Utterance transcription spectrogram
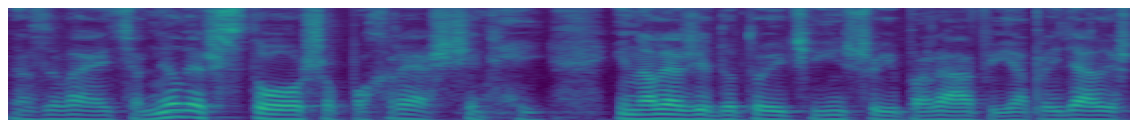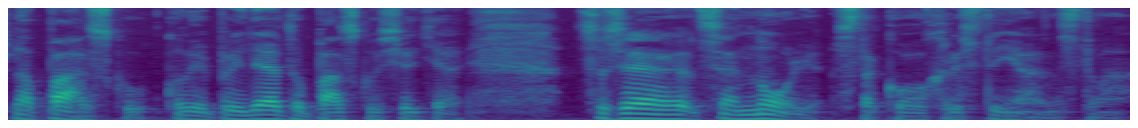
називається не лише з того, що похрещений і належить до тої чи іншої парафії, а прийде лише на Пасху, коли прийде то Пасху свяття. Це, це, ноль з такого християнства.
